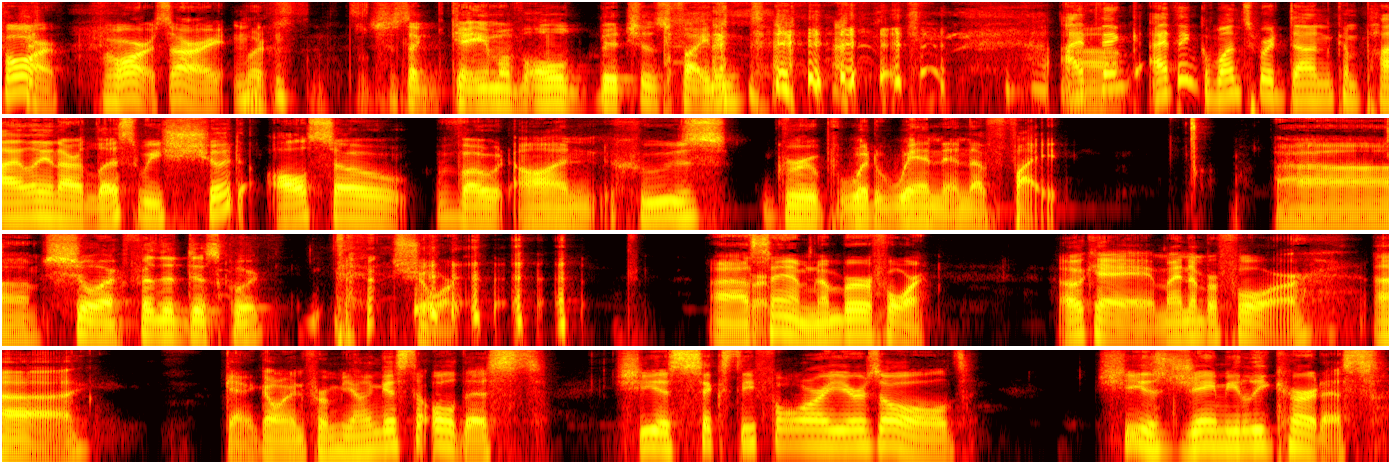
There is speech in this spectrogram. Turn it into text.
four. Four, sorry. It's just a game of old bitches fighting. I think I think once we're done compiling our list, we should also vote on whose group would win in a fight. Um, sure, for the Discord. sure. Uh, Sam, number four. Okay, my number four. Uh, again, going from youngest to oldest. She is 64 years old. She is Jamie Lee Curtis.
